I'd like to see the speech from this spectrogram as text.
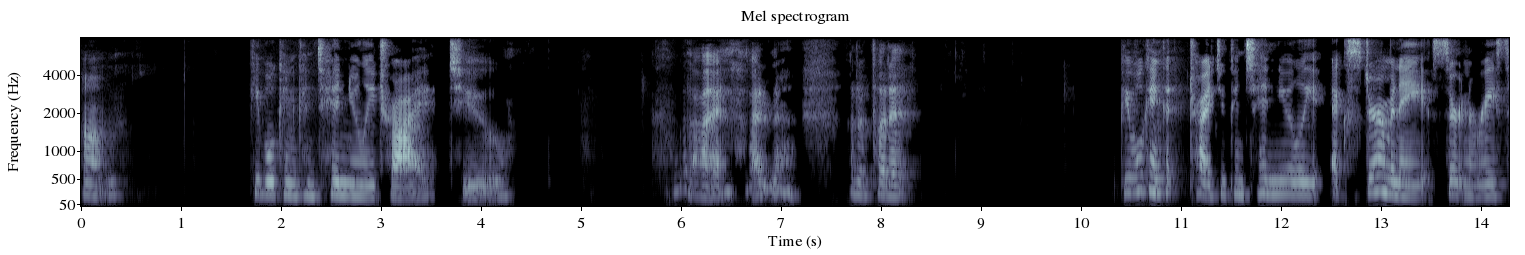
um people can continually try to I I don't know how to put it. People can c- try to continually exterminate certain races.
